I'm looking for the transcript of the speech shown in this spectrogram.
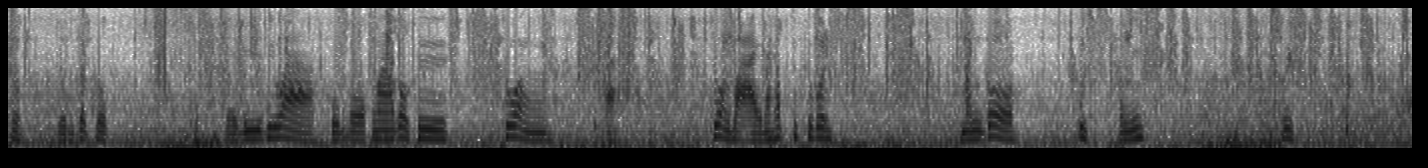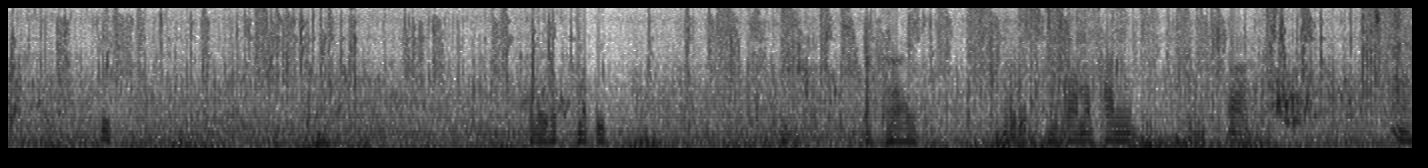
โอ้ฝนก็ตกแต่ดีที่ว่าผมออกมาก็คือช่วงช่วงบ่ายนะครับ ทุกทุกคน มันก็ อุ้ยตรงนี้อุ้ยอุ้ย อะไรครับ มาติดตะข่ายมันพามาพัน อ่าอืม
